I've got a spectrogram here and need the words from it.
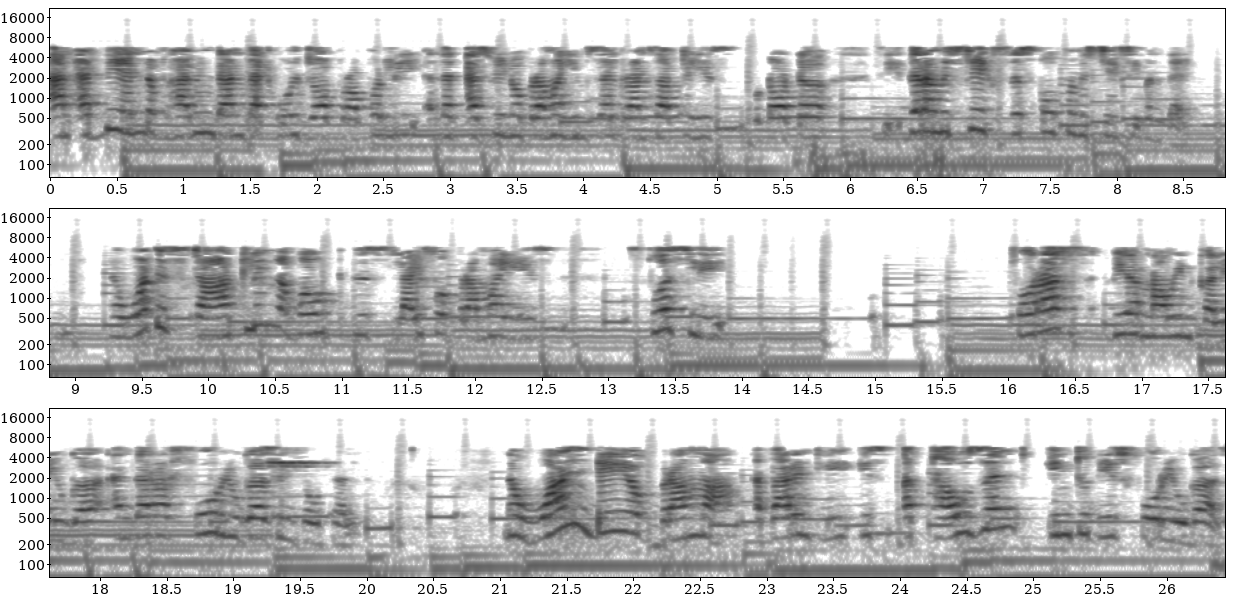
And at the end of having done that whole job properly, and then as we know, Brahma himself runs after his daughter. See, there are mistakes, there's scope for mistakes even there. Now, what is startling about this life of Brahma is, firstly, for us, we are now in Kali Yuga, and there are four yugas in total. Now, one day of Brahma apparently is a thousand into these four yugas.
